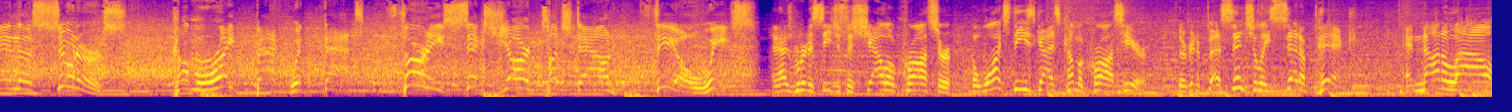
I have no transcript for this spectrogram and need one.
And the Sooners come right back with that 36 yard touchdown. Theo Wease. And as we're going to see, just a shallow crosser. But watch these guys come across here. They're going to essentially set a pick and not allow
